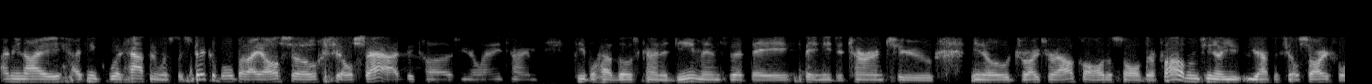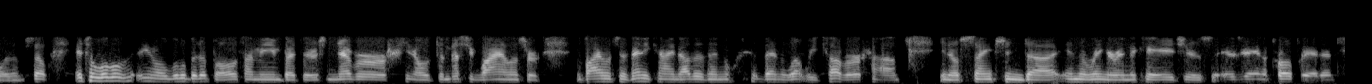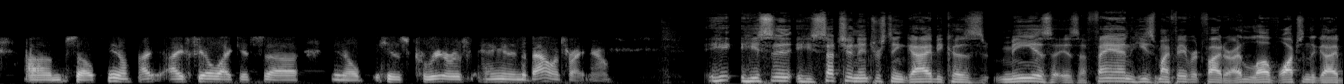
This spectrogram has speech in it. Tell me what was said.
I mean, I I think what happened was despicable, but I also feel sad because you know anytime people have those kind of demons that they they need to turn to you know drugs or alcohol to solve their problems you know you you have to feel sorry for them. So it's a little you know a little bit of both. I mean but there's never you know domestic violence or violence of any kind other than than what we cover. Um you know sanctioned uh in the ring or in the cage is is inappropriate. And um so you know i i feel like it's uh you know his career is hanging in the balance right now he he's he's such an interesting guy because me as a, a fan, he's my favorite fighter. I love watching the guy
